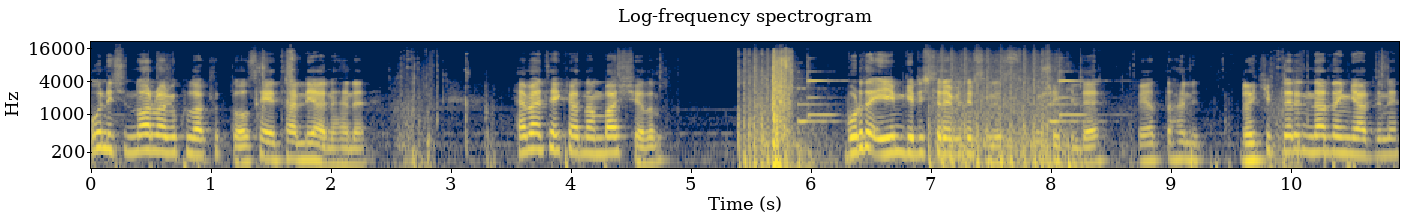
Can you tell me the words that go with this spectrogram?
Bunun için normal bir kulaklık da olsa yeterli yani hani. Hemen tekrardan başlayalım. Burada eğim geliştirebilirsiniz bu şekilde. Veyahut da hani rakiplerin nereden geldiğini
